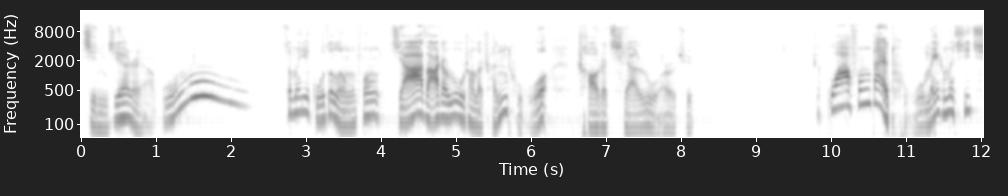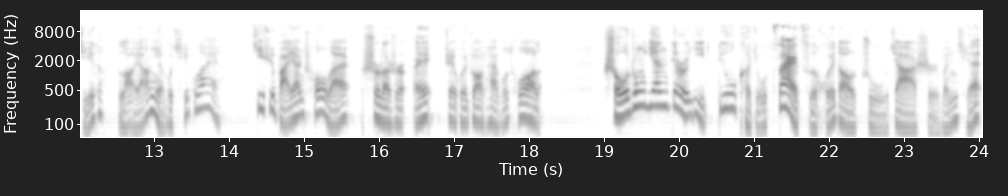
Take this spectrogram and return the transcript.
紧接着呀，呜，这么一股子冷风夹杂着路上的尘土，朝着前路而去。这刮风带土没什么稀奇的，老杨也不奇怪呀。继续把烟抽完，试了试，哎，这回状态不错了。手中烟蒂儿一丢，可就再次回到主驾驶门前。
